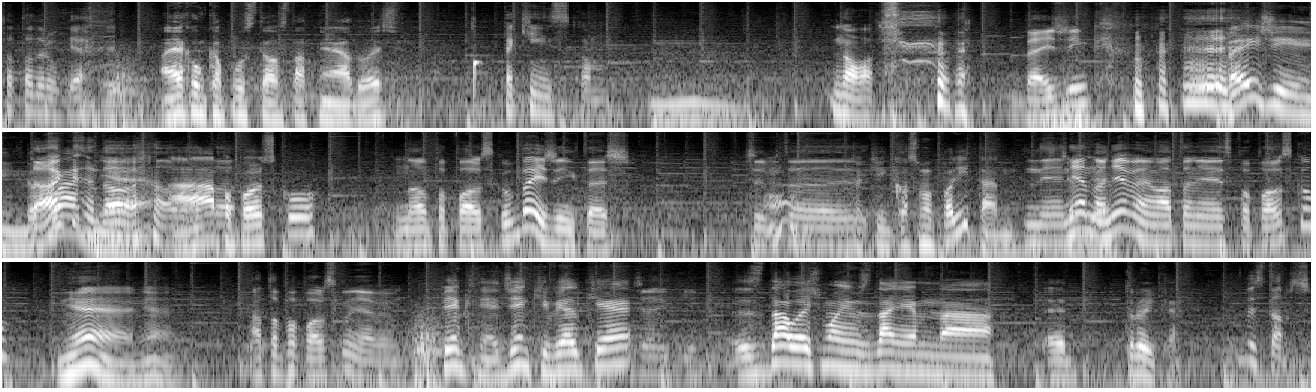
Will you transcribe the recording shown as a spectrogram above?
to to drugie. A jaką kapustę ostatnio jadłeś? Pekińską. Mm. No, Beijing? Beijing, Tak? dokładnie. Dobra, no A to- po polsku? No po polsku Beijing też. Czy O, to... Taki kosmopolitan. Nie, nie, no nie wiem, a to nie jest po polsku? Nie, nie. A to po polsku nie wiem. Pięknie, dzięki wielkie. Dzięki. Zdałeś moim zdaniem na y, trójkę. Wystarczy.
